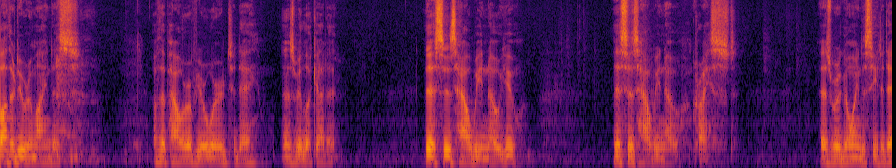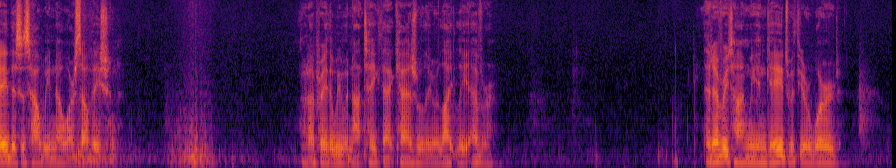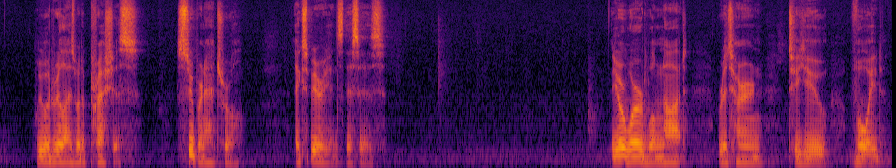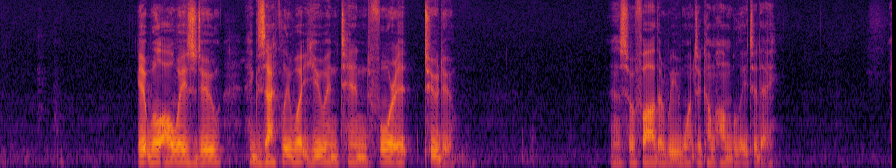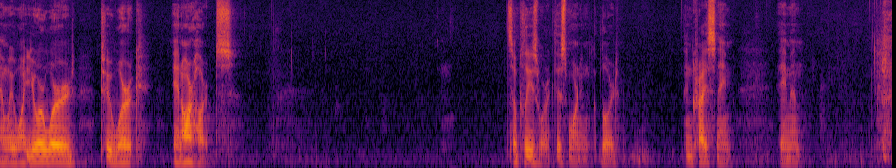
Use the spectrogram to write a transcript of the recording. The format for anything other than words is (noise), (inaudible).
Father, do remind us of the power of your word today as we look at it. This is how we know you. This is how we know Christ. As we're going to see today, this is how we know our salvation. Lord, I pray that we would not take that casually or lightly ever. That every time we engage with your word, we would realize what a precious, supernatural experience this is. Your word will not return to you void. It will always do exactly what you intend for it to do. And so, Father, we want to come humbly today. And we want your word to work in our hearts. So please work this morning, Lord. In Christ's name, amen.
